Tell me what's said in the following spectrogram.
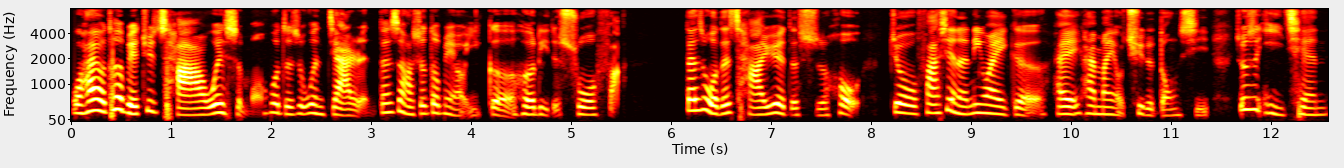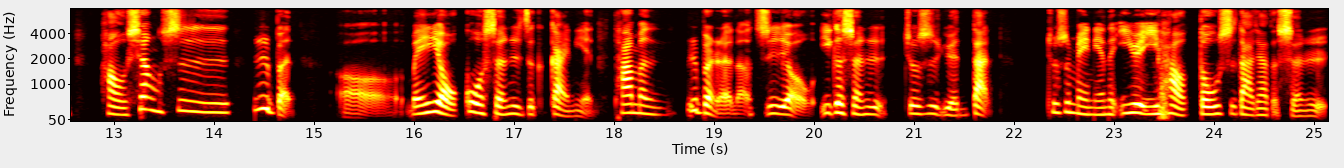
我还有特别去查为什么，或者是问家人，但是好像都没有一个合理的说法。但是我在查阅的时候，就发现了另外一个还还蛮有趣的东西，就是以前好像是日本呃没有过生日这个概念，他们日本人呢只有一个生日，就是元旦，就是每年的一月一号都是大家的生日。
